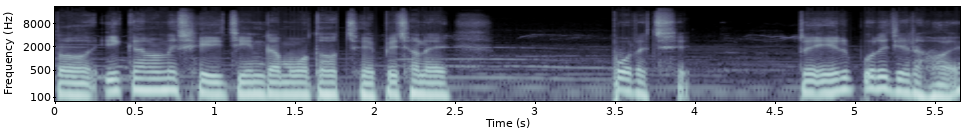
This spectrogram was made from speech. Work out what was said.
তো এই কারণে সেই জিনটা মূলত হচ্ছে পেছনে পড়েছে। তো এরপরে যেটা হয়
